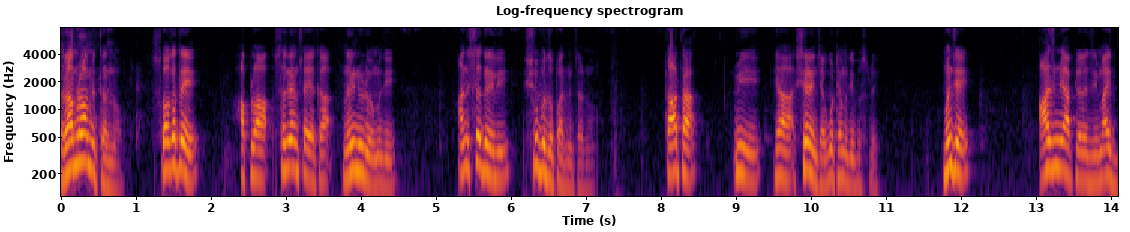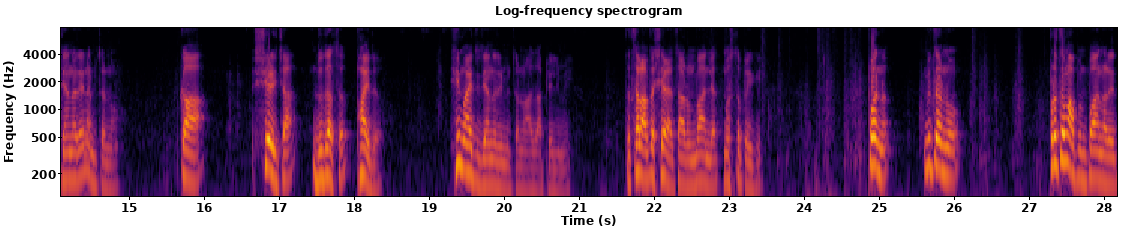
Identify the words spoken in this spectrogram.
रामराम मित्रांनो. स्वागत आहे आपला सगळ्यांचा एका नवीन व्हिडिओमध्ये. आणि सगळेली शुभ दुपार मित्रांनो. तर आता मी ह्या शेळ्यांच्या गोठ्यामध्ये बसलो आहे म्हणजे आज मी आपल्याला जी माहिती देणार आहे ना मित्रांनो का शेळीच्या दुधाचं फायदं. ही माहिती देणार आहे मित्रांनो आज आपल्याला मी. तर चला आता शेळ्या चारून बांधल्यात मस्तपैकी. पण मित्रांनो प्रथम आपण पाहणार आहेत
